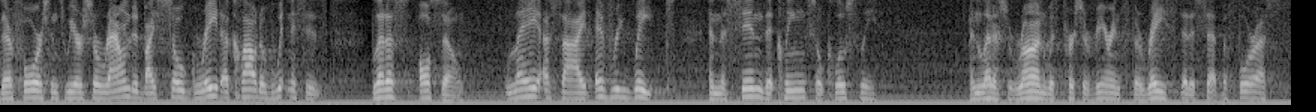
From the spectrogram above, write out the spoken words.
Therefore, since we are surrounded by so great a cloud of witnesses, let us also lay aside every weight and the sin that clings so closely, and let us run with perseverance the race that is set before us,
